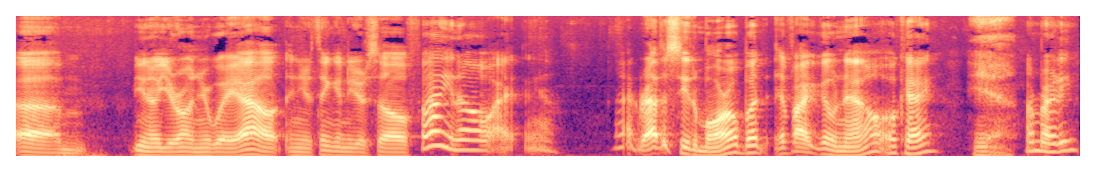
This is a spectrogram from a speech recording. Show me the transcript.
um, you know, you're on your way out and you're thinking to yourself, well, you know, I, yeah, I'd rather see tomorrow, but if I go now, okay, yeah. I'm ready.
